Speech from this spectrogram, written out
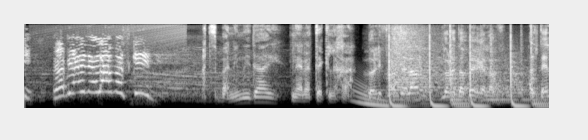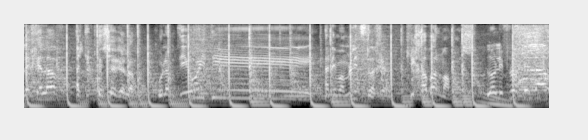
ממני! רבי עין לא מסכים! עצבני מדי? ננתק לך. לא לפנות אליו, לא לדבר אליו. אל תלך אליו, אל תתקשר אליו. כולם תהיו איתי... אני ממליץ לכם, כי חבל ממש. לא לפנות אליו,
